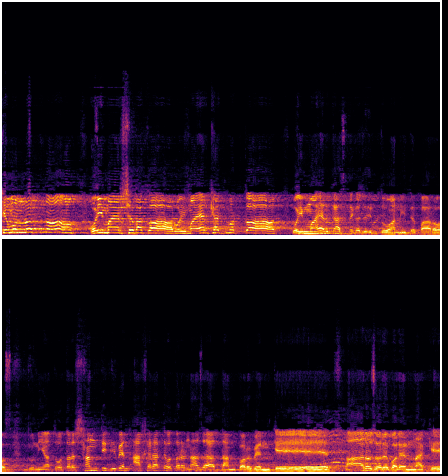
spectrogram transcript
কেমন রত্ন? ওই মায়ের সেবা কর, ওই মায়ের খেদমত কর, ওই মায়ের কাছ থেকে যদি দোয়া নিতে পারস তো তোর শান্তি দিবেন, আখেরাতেও তোর নাজাদ দান করবেন কে? আরও জোরে বলেন না কে?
